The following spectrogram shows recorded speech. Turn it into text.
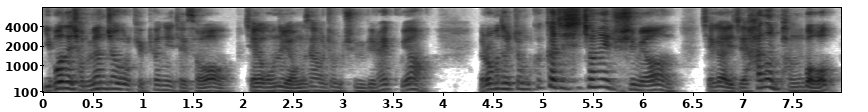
이번에 전면적으로 개편이 돼서 제가 오늘 영상을 좀 준비를 했고요. 여러분들 좀 끝까지 시청해 주시면 제가 이제 하는 방법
